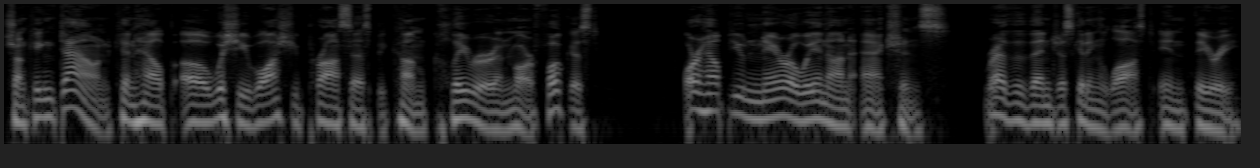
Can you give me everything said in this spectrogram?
Chunking down can help a wishy washy process become clearer and more focused, or help you narrow in on actions rather than just getting lost in theory.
